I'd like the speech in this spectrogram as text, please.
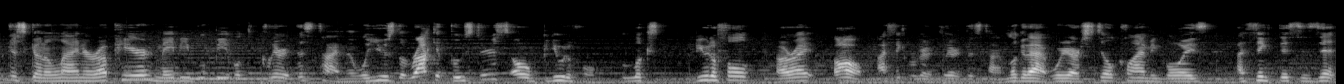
we're just gonna line her up here. Maybe we'll be able to clear it this time, and we'll use the rocket boosters. Oh, beautiful! Looks beautiful. Alright. Oh, I think we're going to clear it this time. Look at that. We are still climbing, boys. I think this is it.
